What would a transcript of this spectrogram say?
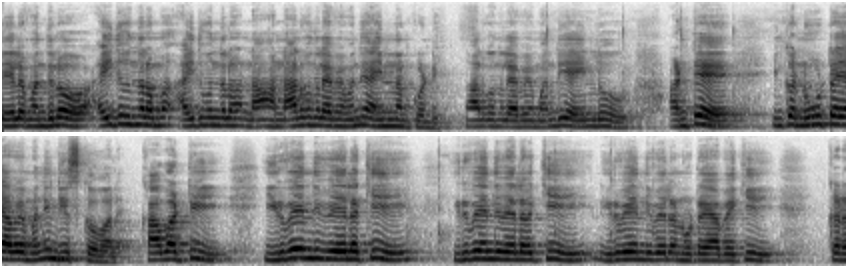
వేల మందిలో ఐదు వందల ఐదు వందల నాలుగు వందల యాభై మంది అయిన్లు అనుకోండి. నాలుగు వందల యాభై మంది అయినలు అంటే ఇంకా నూట యాభై మందిని తీసుకోవాలి. కాబట్టి ఇరవై ఎనిమిది వేలకి ఇరవై ఎనిమిది వేలకి ఇరవై ఎనిమిది వేల నూట యాభైకి ఇక్కడ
